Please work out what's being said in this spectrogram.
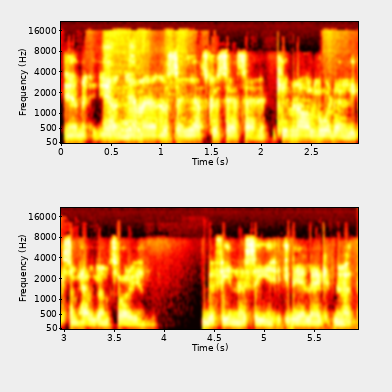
Ja, men, ja, men, men alltså, jag skulle säga så här, kriminalvården liksom äldreomsorgen befinner sig i, i det läget nu att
